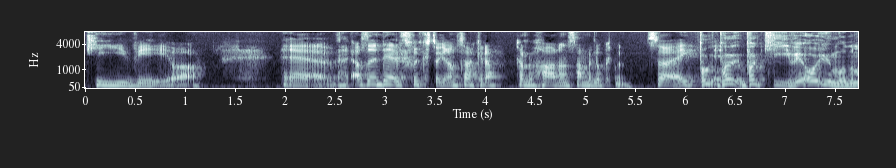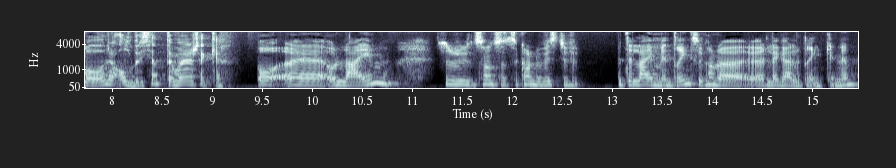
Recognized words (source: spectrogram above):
kiwi og eh, Altså en del frukt og grønnsaker, da, kan du ha den samme lukten. Jeg, På, på, på Kiwi og umodne bananer har jeg aldri kjent, det må jeg sjekke. Og, eh, og lime. Så du, sånn sett så kan du, hvis du putter lime i en drink, så kan du ødelegge hele drinken din.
